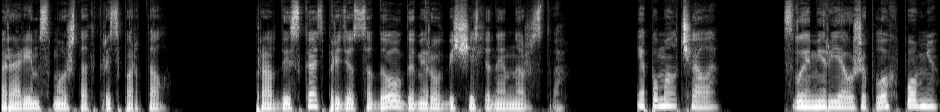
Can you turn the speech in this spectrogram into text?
Рарим сможет открыть портал. Правда, искать придется долго, миров бесчисленное множество. Я помолчала. Свой мир я уже плохо помню,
